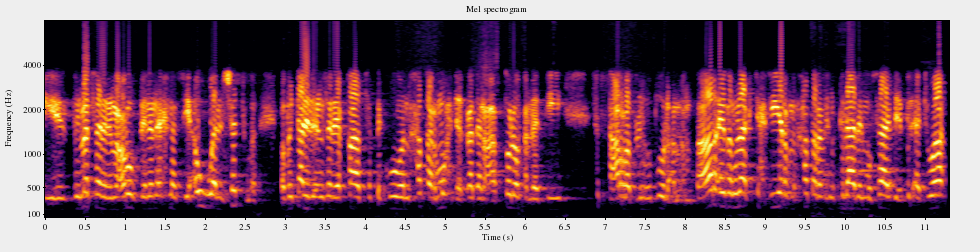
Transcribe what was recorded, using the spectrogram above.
في بالمثل المعروف بأننا إحنا في أول شتوى وبالتالي الانزلاقات ستكون خطر محدث غدا على الطرق التي ستتعرض لهطول الأمطار، أيضا هناك تحذير من خطر الانقلاب المفاجئ بالأجواء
